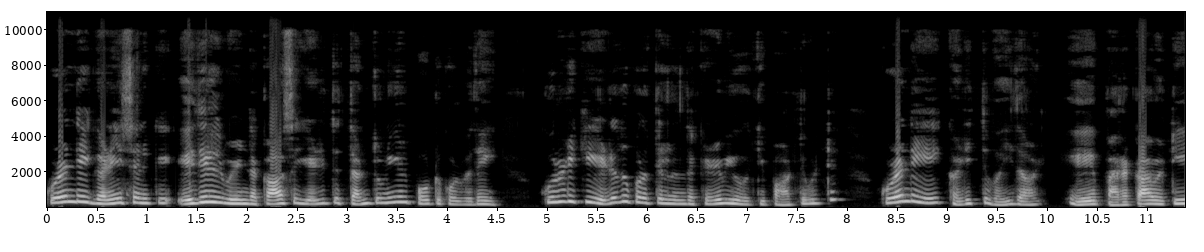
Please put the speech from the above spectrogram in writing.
குழந்தை கணேசனுக்கு எதிரில் விழுந்த காசை எடுத்து தன் துணியில் போட்டுக்கொள்வதை குருடிக்கு இடதுபுறத்தில் இருந்த கிழவி ஒருத்தி பார்த்துவிட்டு குழந்தையை கடித்து வைத்தாள். ஏ பறக்காவட்டி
